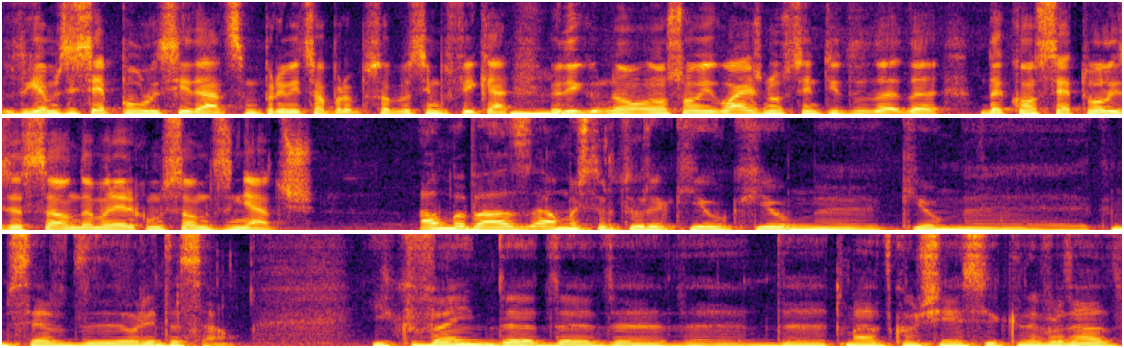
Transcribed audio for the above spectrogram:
digamos, isso é publicidade, se me permite, só para, só para simplificar. Uhum. Eu digo, não, não são iguais no sentido da, da, da conceptualização, da maneira como são desenhados há uma base, há uma estrutura que eu, que eu, me, que eu me, que me serve de orientação e que vem da, da, da, da, tomada de consciência que, na verdade,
